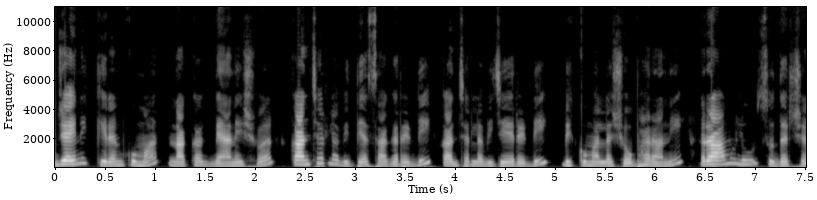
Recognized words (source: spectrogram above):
జైనిక్ కిరణ్ కుమార్ నక్క జ్ఞానేశ్వర్ కంచర్ల విద్యాసాగర్ రెడ్డి కంచర్ల విజయరెడ్డి బిక్కుమల్ల శోభారాణి రాములు సుదర్శన్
